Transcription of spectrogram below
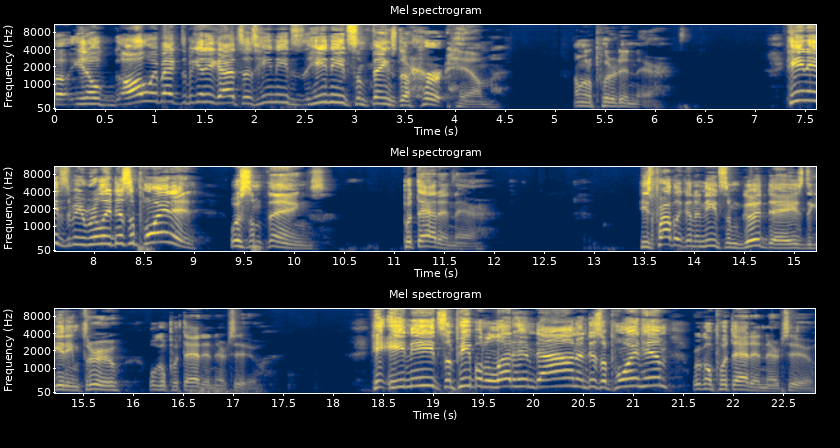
uh, you know, all the way back to the beginning, God says He needs, He needs some things to hurt Him. I'm going to put it in there. He needs to be really disappointed with some things. Put that in there. He's probably going to need some good days to get him through. We're going to put that in there too. He, he needs some people to let him down and disappoint him. We're going to put that in there too.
